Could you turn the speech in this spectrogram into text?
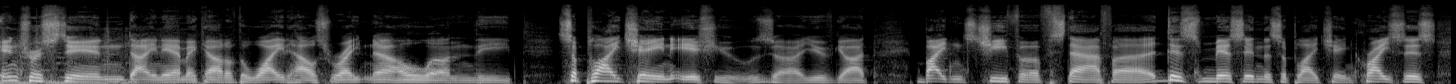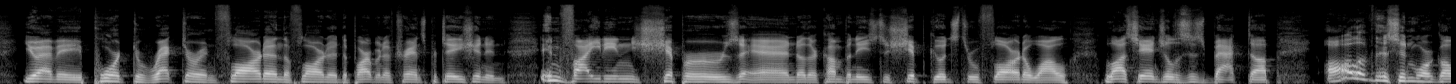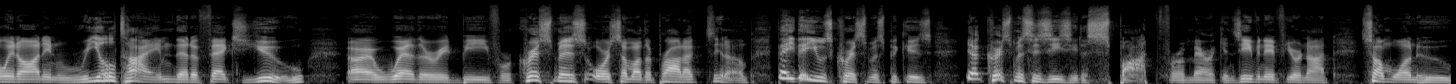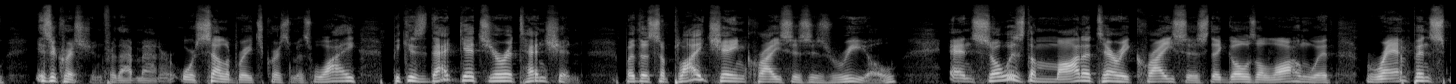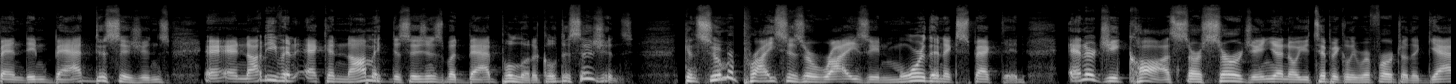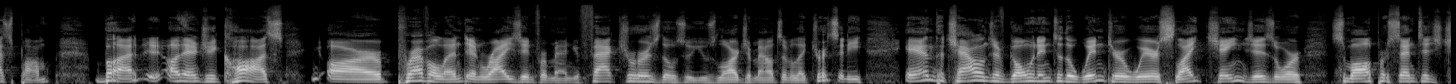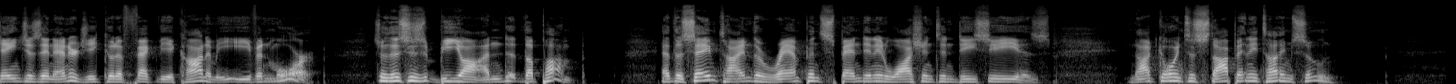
interesting dynamic out of the White House right now on the supply chain issues. Uh, you've got Biden's chief of staff uh, dismissing the supply chain crisis. You have a port director in Florida and the Florida Department of Transportation and inviting shippers and other companies to ship goods through Florida while Los Angeles is backed up all of this and more going on in real time that affects you, uh, whether it be for Christmas or some other product. You know, they, they use Christmas because you know, Christmas is easy to spot for Americans, even if you're not someone who is a Christian for that matter or celebrates Christmas. Why? Because that gets your attention. But the supply chain crisis is real and so is the monetary crisis that goes along with rampant spending, bad decisions, and not even economic decisions, but bad political decisions. Consumer prices are rising more than expected. Energy costs are surging. I know you typically refer to the gas pump, but energy costs are prevalent and rising for manufacturers, those who use large amounts of electricity, and the challenge of going into the winter where slight changes or small percentage changes in energy could affect the economy even more. So, this is beyond the pump. At the same time, the rampant spending in Washington, D.C. is not going to stop anytime soon.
